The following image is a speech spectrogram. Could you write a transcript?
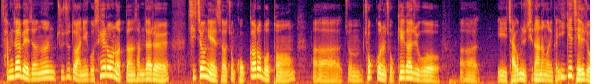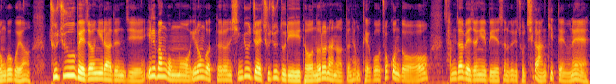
삼자 배정은 주주도 아니고 새로운 어떤 삼자를 지정해서 좀 고가로 보통 어 좀 조건을 좋게 해가지고 어 이 자금 유치를 하는 거니까 이게 제일 좋은 거고요. 주주 배정이라든지 일반 공모 이런 것들은 신규주의 주주들이 더 늘어나는 어떤 형태고 조건도 삼자 배정에 비해서는 그렇게 좋지가 않기 때문에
